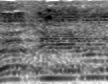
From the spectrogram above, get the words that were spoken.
أئن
